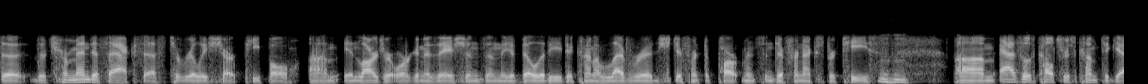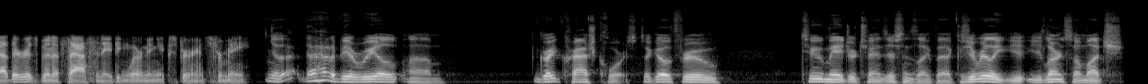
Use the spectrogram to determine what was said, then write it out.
the the tremendous access to really sharp people um, in larger organizations and the ability to kind of leverage different departments and different expertise. Mm-hmm um, as those cultures come together has been a fascinating learning experience for me. Yeah, that, that had to be a real um, great crash course to go through two major transitions like that because you really you, you learn so much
